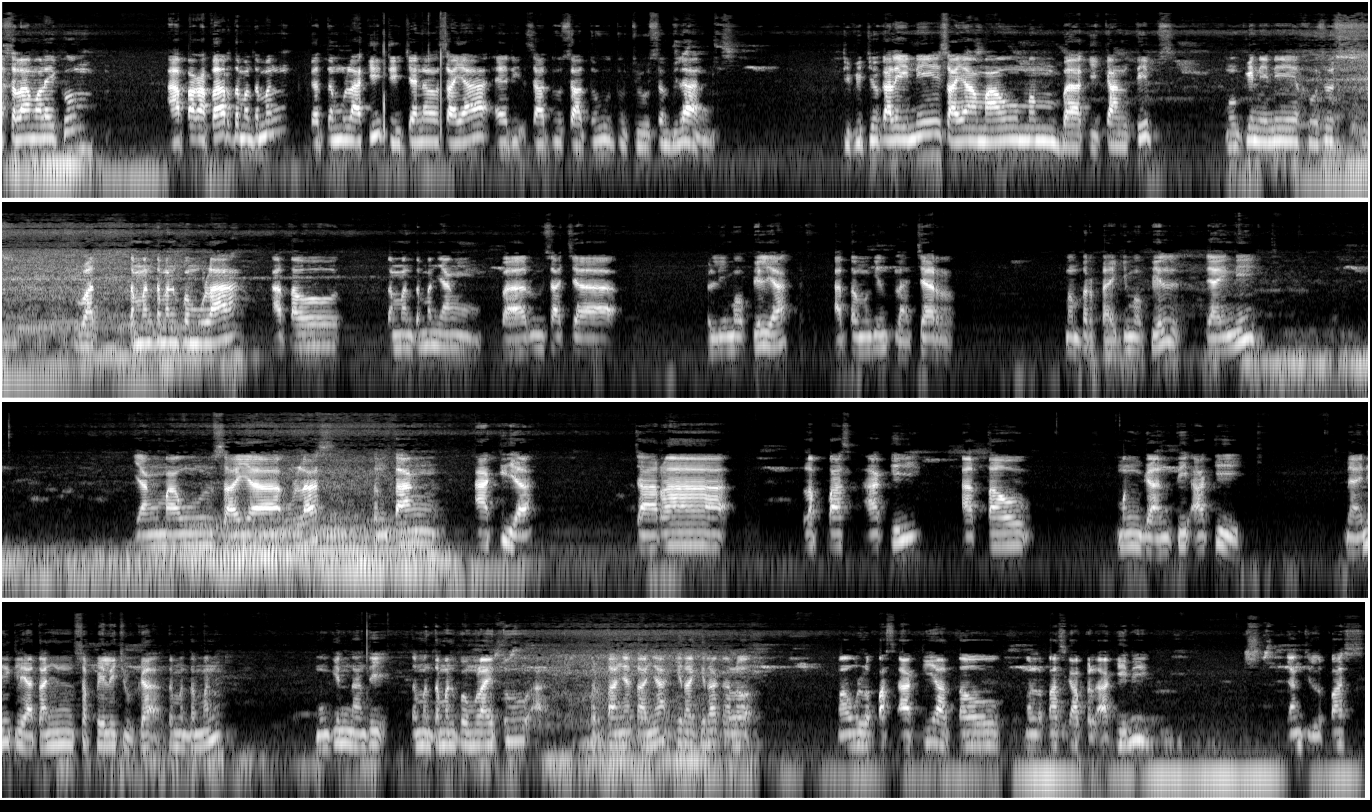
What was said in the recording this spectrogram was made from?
Assalamualaikum. Apa kabar teman-teman? Ketemu lagi di channel saya Erik 1179 Di video kali ini saya mau membagikan tips Mungkin ini khusus buat teman-teman pemula Atau teman-teman yang baru saja beli mobil ya Atau mungkin belajar memperbaiki mobil. Ya ini yang mau saya ulas tentang aki ya. Cara lepas aki atau mengganti aki. Nah ini kelihatan sepele juga teman-teman. Mungkin nanti teman-teman pemula itu bertanya-tanya kira-kira kalau mau lepas aki atau melepas kabel aki ini yang dilepas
